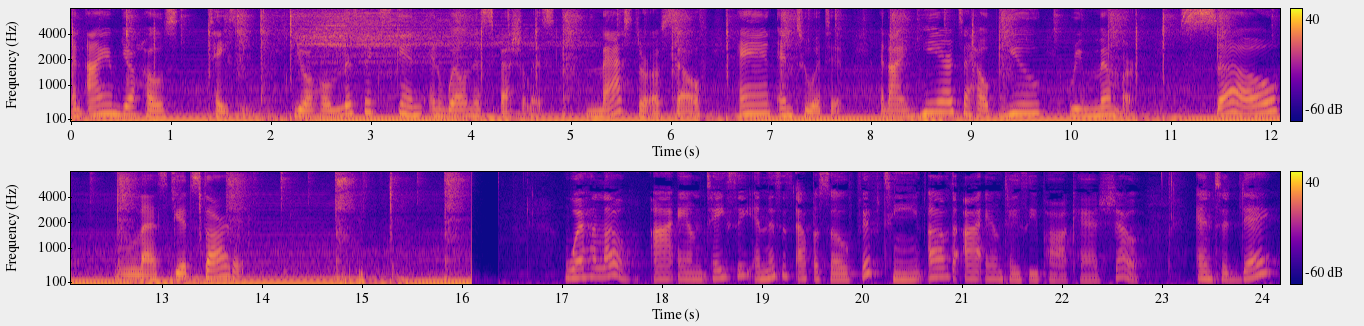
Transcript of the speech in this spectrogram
And I am your host, Tacy, your holistic skin and wellness specialist, master of self, and intuitive. And I am here to help you remember. So, let's get started. Well, hello, I am Tacy, and this is episode 15 of the I Am Tacy podcast show. And today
